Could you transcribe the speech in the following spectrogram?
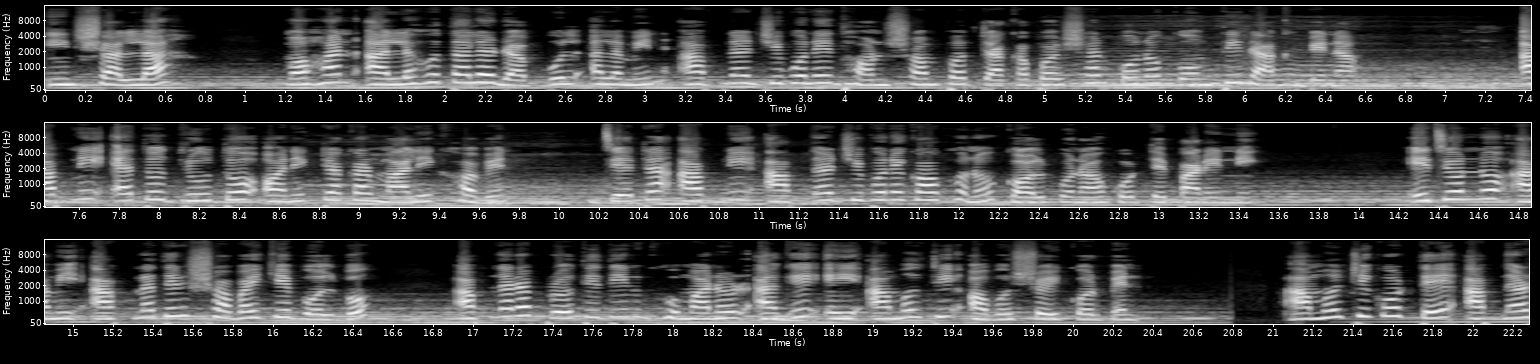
ইনশাল্লাহ মহান আল্লাহ তালা রাব্বুল আলামিন আপনার জীবনে ধন সম্পদ টাকা পয়সার কোনো কমতি রাখবে না। আপনি এত দ্রুত অনেক টাকার মালিক হবেন যেটা আপনি আপনার জীবনে কখনো কল্পনাও করতে পারেননি। এজন্য আমি আপনাদের সবাইকে বলব আপনারা প্রতিদিন ঘুমানোর আগে এই আমলটি অবশ্যই করবেন। আমলটি করতে আপনার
